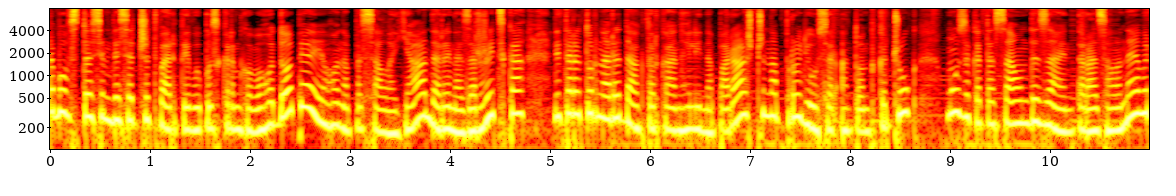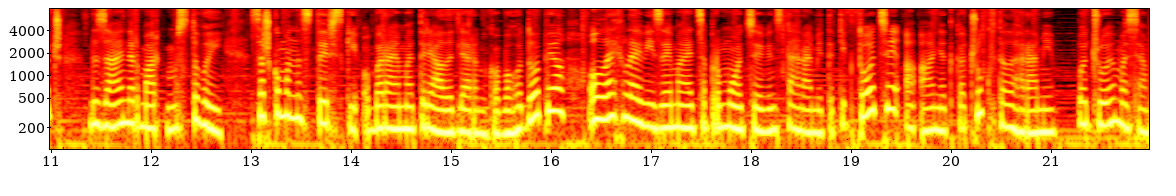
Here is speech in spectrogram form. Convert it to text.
Це був 174-й випуск ранкового допія. Його написала я, Дарина Заржицька, літературна редакторка Ангеліна Паращина, продюсер Антон Ткачук, музика та саунд-дизайн Тарас Галаневич, дизайнер Марк Мостовий. Сашко Монастирський обирає матеріали для ранкового допіо. Олег Левій займається промоцією в інстаграмі та Тіктоці, а Аня Ткачук в Телеграмі. Почуємося.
